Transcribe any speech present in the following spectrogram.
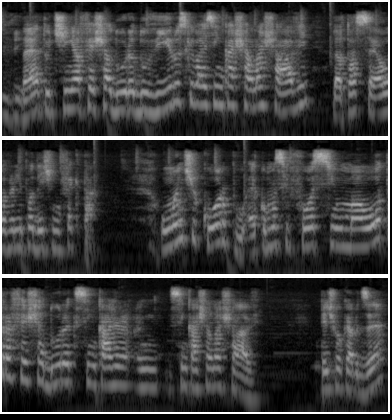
Né? Tu tinha a fechadura do vírus que vai se encaixar na chave da tua célula para ele poder te infectar. Um anticorpo é como se fosse uma outra fechadura que se encaixa, se encaixa na chave. Entende o que eu quero dizer?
